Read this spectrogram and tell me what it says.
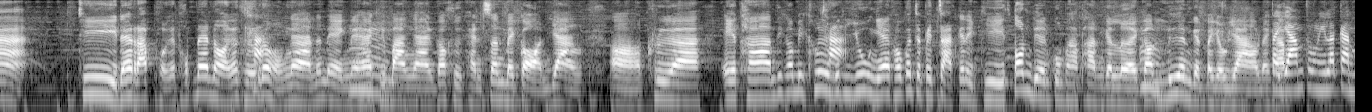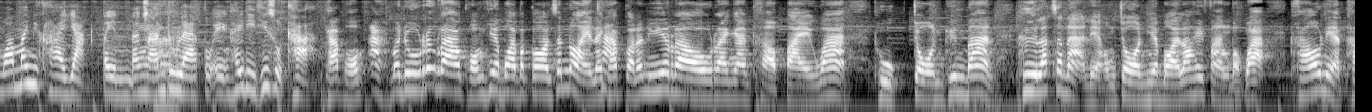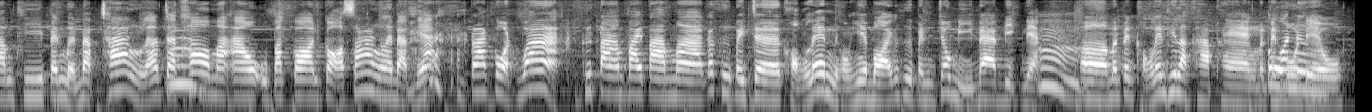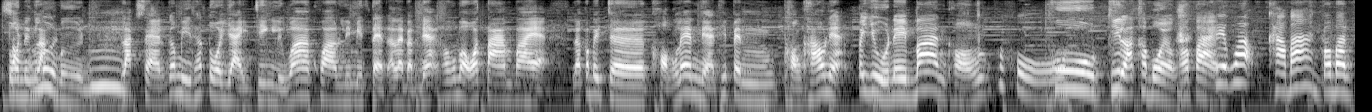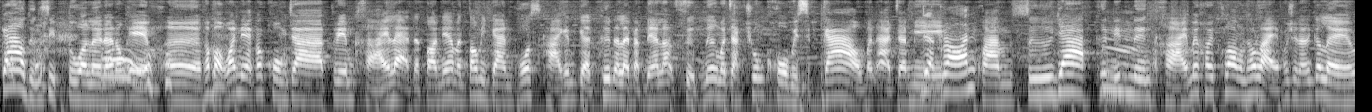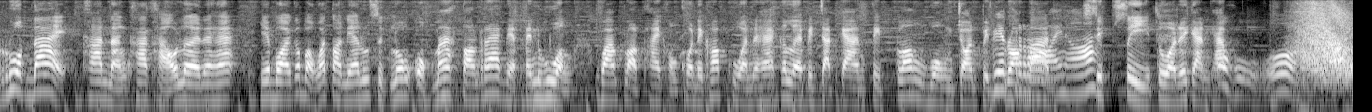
ที่ได้รับผลกระทบแน่นอนก็คือค่ะเรื่องของงานนั่นเองนะฮะ อืมคือบางงานก็คือแคนเซิลไปก่อนอย่างเอ่อเครือเอทามที่เขามีคลื่นค่ะ วิทยุเงี้ยเขาก็จะไปจัดกันอีกที ต้นเดือนกุมภาพันธ์กันเลย ก็เลื่อนกันไปยาวๆนะคแต่รับ ย้ำตรงนี้ละกันว่าไม่มีใครอยากเป็นดังนั้น ใช่ ดูแลตัวเองให้ดีที่สุดค่ะ ครับผมอะมาดูเรื่องราวของเฮียบอยปกรณ์สักหน่อยนะครับ ก่อนหน้านี้เรารายงานข่าวไปว่าถูกโจรขึ้นบ้าน คือลักษณะเนี่ยของโจรเฮียบอยเล่าให้ฟังบอกว่าเขาเนี่ยทำทีเป็นเหมือนแบบช่าง แล้วจะเข้ามาเอาอุปกรณ์ก่อสร้างอะไรแบบเนี้ยปรากฏว่าคือตามไปตามมาก็คือไปเจอของเล่นของเฮียบอยก็คือเป็นเจ้าหมีแบบิกเนี่ยอืมเออมันเป็นของเล่นที่ราคาแพง มันเป็นตัวโมหนึ่งเดล ตัวหนึ่งหลักหมื่น อืม หลักแสนก็มีถ้าตัวใหญ่จริง หรือว่าความลิมิเต็ดอะไรแบบเนี้ยเขาก็บอกว่าตามไปอะแล้วก็ไปเจอของเล่นเนี่ยที่เป็นของเขาเนี่ยไปอยู่ในบ้านของโอ้โห ผู้ที่ลักขโมยของเขาไป เรียกว่า คาบ้าน ประมาณ 9-10ถึง10 ตัวเลยนะน้องเอม เออเขาบอกว่าเนี่ยก็คงจะเตรียมขายแหละ แต่ตอนเนี้ยมันต้องมีการโพสต์ขายกันเกิดขึ้นอะไรแบบเนี้ยแล้วสืบเนื่องมาจากช่วงโควิด -19 มันอาจจะมีเดือดร้อน ความซื้อยากขึ้นนิดนึงขายไม่ค่อยคล่องเท่าไหร่ เพราะฉะนั้นก็เลยรวบได้คาหนังคาเขาเลยนะฮะเฮียบอยก็บอกว่าตอนนี้รู้สึกโล่งอกมากตอนแรกเนี่ยเป็นห่วงความปลอดภัยของคนในครอบครัวนะฮะก็เลยไปจัดการติดกล้องวงจรปิดเรียบรอบบ้าน ร้อยเนอะ 14 ตัวด้วยกันครับ โอ้โห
